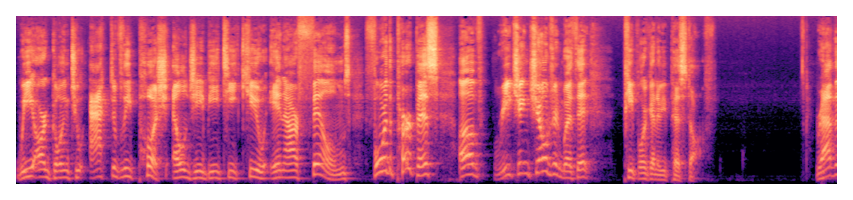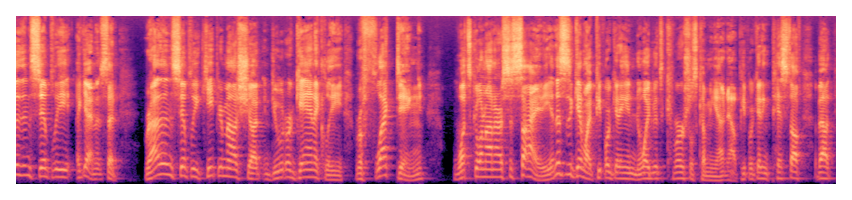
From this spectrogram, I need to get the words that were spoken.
we are going to actively push LGBTQ in our films for the purpose of reaching children with it, people are going to be pissed off rather than simply, again, it said, rather than simply keep your mouth shut and do it organically, reflecting what's going on in our society. And this is again why people are getting annoyed with the commercials coming out now. People are getting pissed off about,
